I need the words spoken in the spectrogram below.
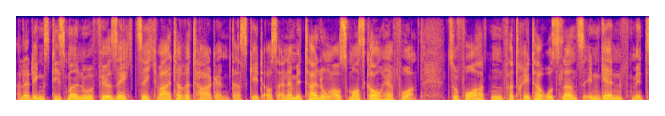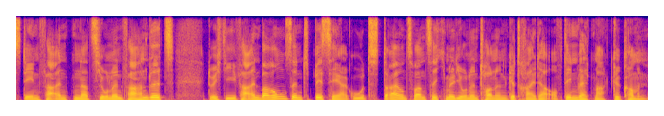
Allerdings diesmal nur für 60 weitere Tage. Das geht aus einer Mitteilung aus Moskau hervor. Zuvor hatten Vertreter Russlands in Genf mit den Vereinten Nationen verhandelt. Durch die Vereinbarung sind bisher gut 23 Millionen Tonnen Getreide auf den Weltmarkt gekommen.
